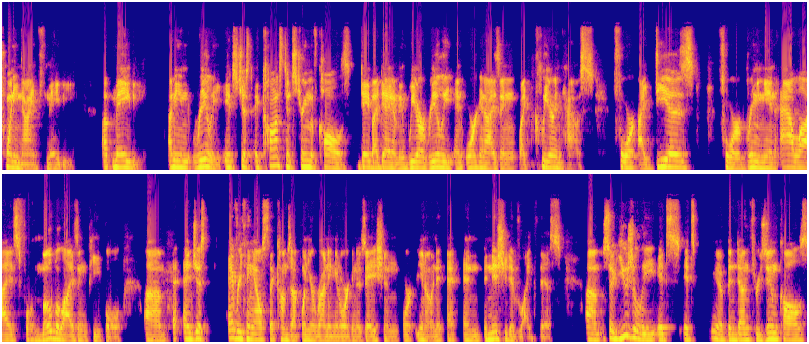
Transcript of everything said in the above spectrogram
29th, maybe. Uh, maybe. I mean, really, it's just a constant stream of calls day by day. I mean, we are really an organizing like clearinghouse for ideas, for bringing in allies, for mobilizing people, um, and just everything else that comes up when you're running an organization or you know an, an initiative like this. Um, so usually it's it's you know been done through Zoom calls,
